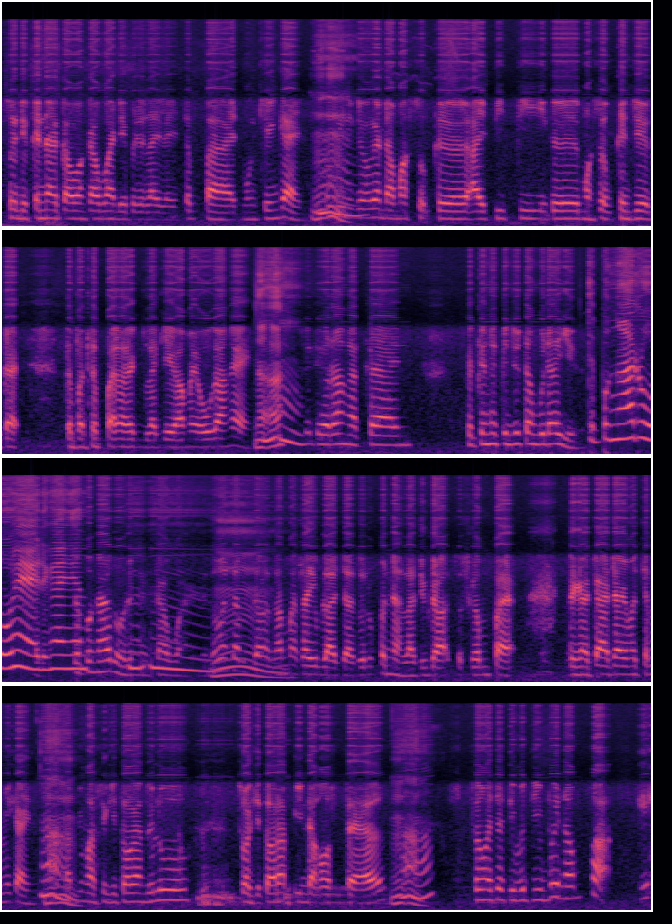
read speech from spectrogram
so dia kenal kawan-kawan daripada lain-lain tempat mungkin kan. Hmm. Dia orang dah masuk ke IPT ke masuk kerja kat tempat-tempat lagi ramai orang kan. Ah. Hmm. So dia orang akan terkena kejutan budaya. Terpengaruh eh dengan yang terpengaruh dengan Mm-mm. kawan. So macam Hmm. dah zaman saya belajar dulu pernah lah juga terserempat dengan keadaan macam ni kan. Hmm. Tapi masa kita orang dulu sebab kita orang pindah hostel, Hmm. ha. so macam tiba-tiba nampak eh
